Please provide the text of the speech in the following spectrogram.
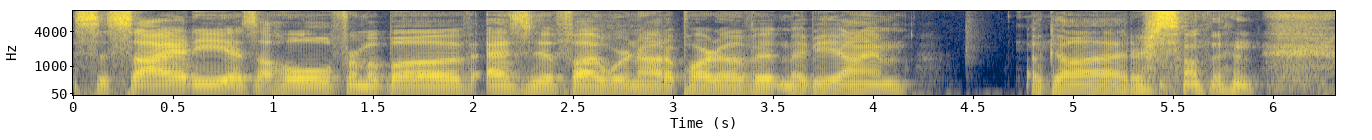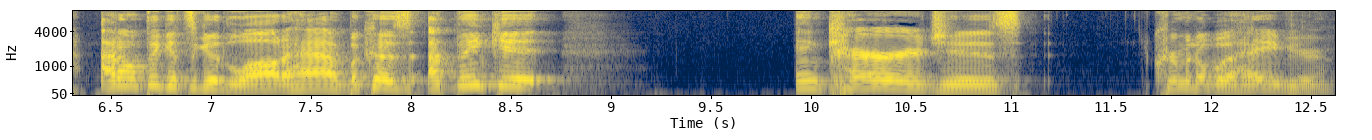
society as a whole from above, as if I were not a part of it, maybe I am a god or something. I don't think it's a good law to have because I think it encourages criminal behavior.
